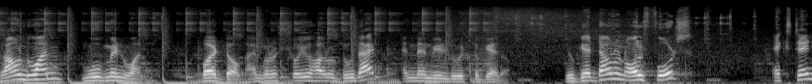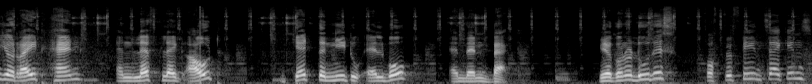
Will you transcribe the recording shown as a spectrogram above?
Round one, movement one. Bird dog. I'm going to show you how to do that and then we'll do it together. You get down on all fours, extend your right hand and left leg out, get the knee to elbow and then back. We are going to do this for 15 seconds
